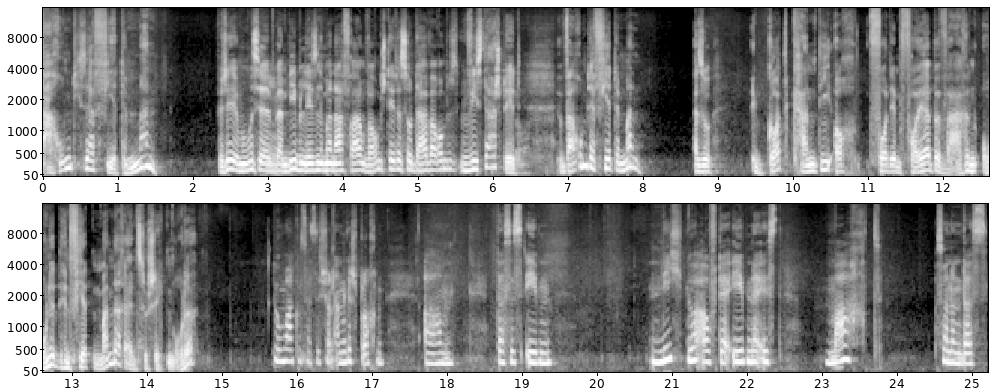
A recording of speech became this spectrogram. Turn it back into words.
warum dieser vierte Mann? Versteht ihr? Man muss ja beim Bibellesen immer nachfragen, warum steht es so da, warum, wie es da steht. Warum der vierte Mann? Also Gott kann die auch vor dem Feuer bewahren, ohne den vierten Mann da reinzuschicken, oder? Du, Markus, hast es schon angesprochen, ähm, dass es eben nicht nur auf der Ebene ist Macht, sondern dass,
